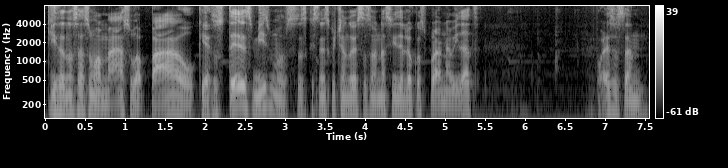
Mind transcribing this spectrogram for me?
quizás no sea su mamá, su papá, o que ustedes mismos, los que están escuchando esto, son así de locos por la Navidad. Por eso están,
